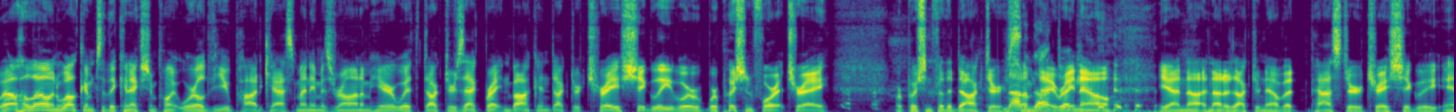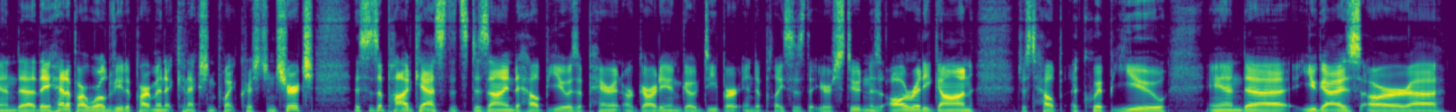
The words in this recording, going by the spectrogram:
Well, hello and welcome to the Connection Point Worldview podcast. My name is Ron. I'm here with Dr. Zach Breitenbach and Dr. Trey Shigley. We're, we're pushing for it, Trey. We're pushing for the doctor someday. doctor. Right now, yeah, not, not a doctor now, but Pastor Trey Shigley. And uh, they head up our Worldview department at Connection Point Christian Church. This is a podcast that's designed to help you as a parent or guardian go deeper into places that your student has already gone, just help equip you. And uh, you guys are. Uh,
